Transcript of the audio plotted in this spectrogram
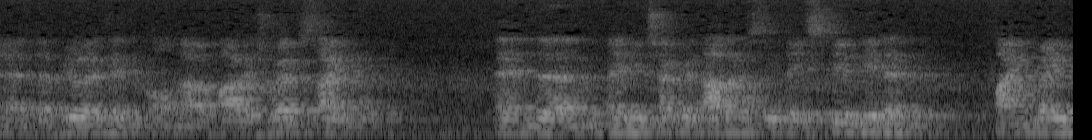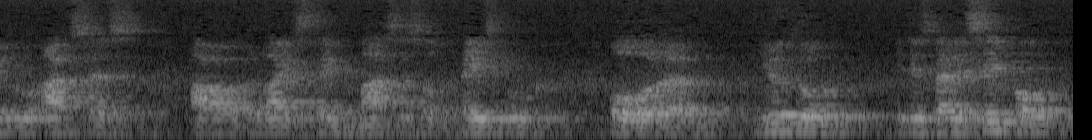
uh, the bulletin on our parish website and uh, maybe check with others if they still didn't find way to access our live stream masses on Facebook or uh, YouTube. It is very simple.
